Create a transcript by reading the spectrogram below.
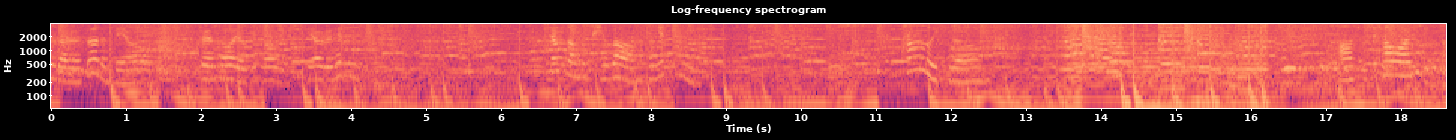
모자를 써야 된대요. 그래서 여기서 대여를 해주셨어요. 수영장도 뷰가 엄청 예쁩니다. 탕도 있고요. 아, 샤- 샤워할 수 있다.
